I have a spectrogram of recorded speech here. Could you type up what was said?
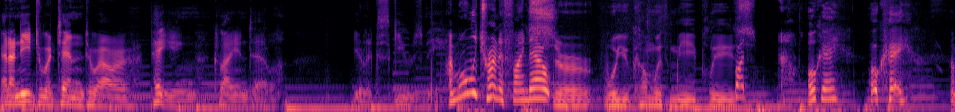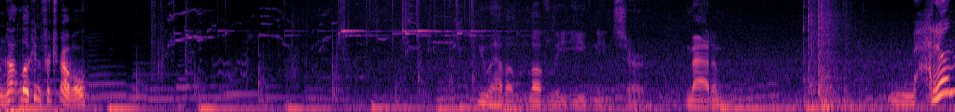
and I need to attend to our paying clientele. You'll excuse me. I'm only trying to find out. Sir, will you come with me, please? But. Okay, okay. I'm not looking for trouble. You have a lovely evening, sir. Madam, Madam?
